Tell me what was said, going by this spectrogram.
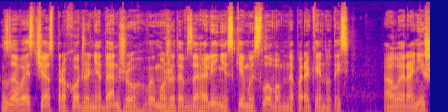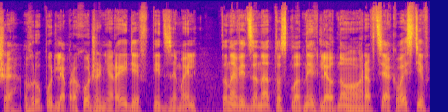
За весь час проходження данжу ви можете взагалі ні з ким і словом не перекинутись, але раніше групу для проходження рейдів, підземель та навіть занадто складних для одного гравця квестів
